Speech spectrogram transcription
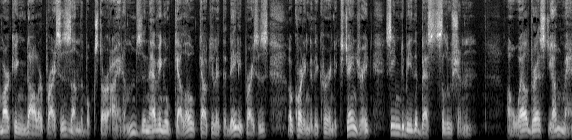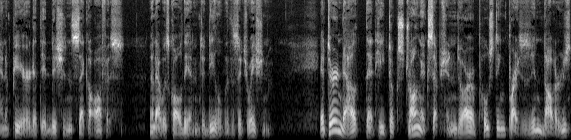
Marking dollar prices on the bookstore items and having Okello calculate the daily prices according to the current exchange rate seemed to be the best solution. A well dressed young man appeared at the Edition CECA office, and I was called in to deal with the situation. It turned out that he took strong exception to our posting prices in dollars,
